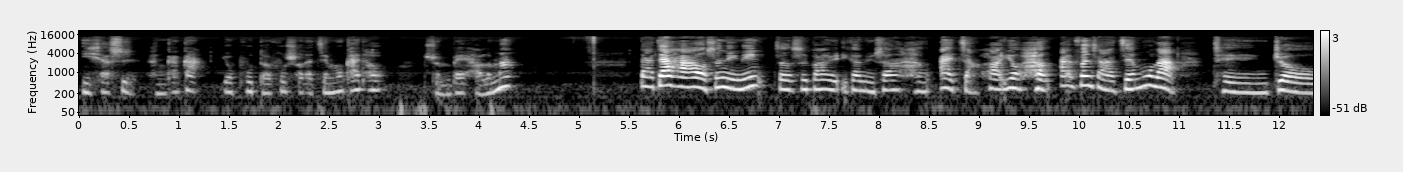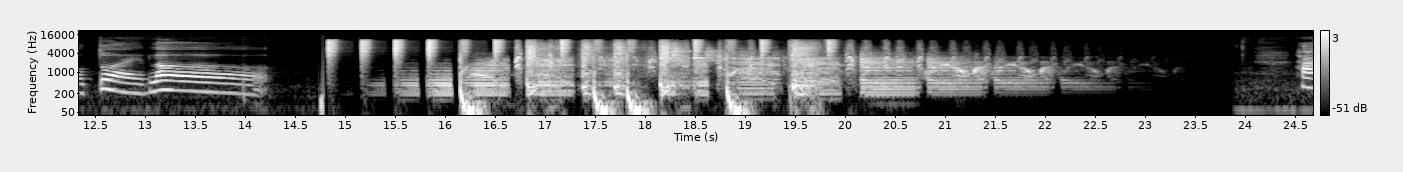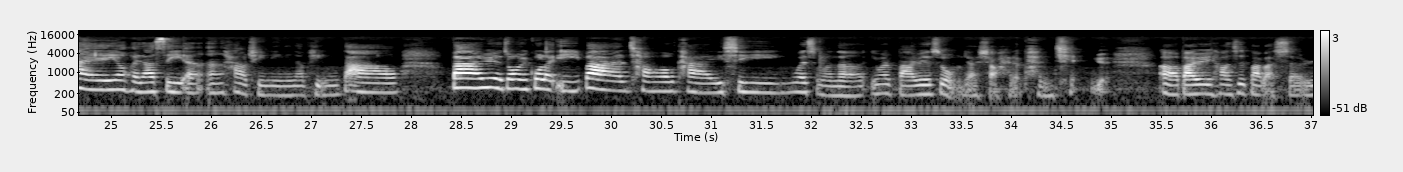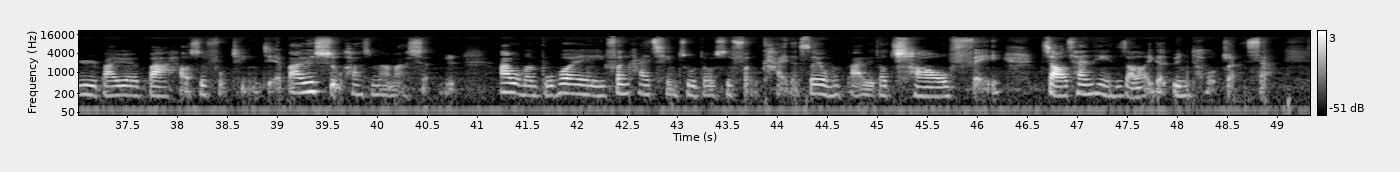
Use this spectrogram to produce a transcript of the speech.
以下是很尴尬又不得不说的节目开头，准备好了吗？大家好，我是宁宁，这是关于一个女生很爱讲话又很爱分享的节目啦，听就对了。嗨，又回到 CNN 好奇宁宁的频道。八月终于过了一半，超开心！为什么呢？因为八月是我们家小孩的喷钱月。呃，八月一号是爸爸生日，八月八号是父亲节，八月十五号是妈妈生日。啊，我们不会分开庆祝，都是分开的，所以我们八月都超肥，找餐厅也是找到一个晕头转向。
